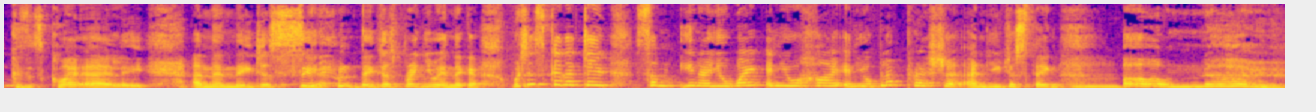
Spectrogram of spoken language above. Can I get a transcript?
because it's quite early. And then they just see, they just bring you in, they go, we're just going to do some, you know, your weight and your height and your blood pressure. And you just think, mm. oh no.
